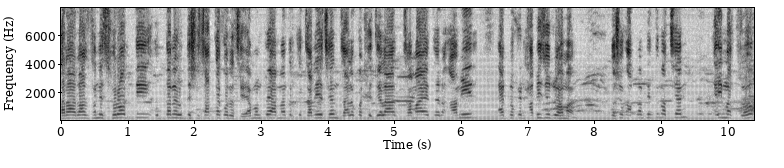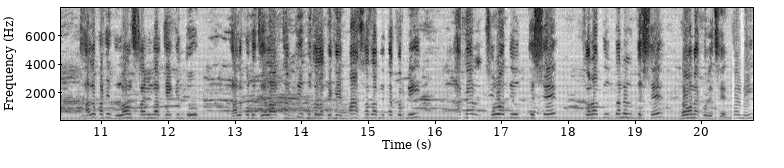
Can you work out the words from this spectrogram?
তারা রাজধানী সোরদ্দি উদ্যানের উদ্দেশ্যে যাত্রা করেছে। এমনটাই আমাদেরকে জানিয়েছেন জালুকাঠি জেলা জামায়াতের আমির অ্যাডভোকেট হাফিজুর রহমান। দর্শক, আপনারা দেখতে পাচ্ছেন, এইমাত্র ঝালুকাঠির লঞ্চ টার্মিনাল থেকে কিন্তু ঝালকাঠি জেলার চারটি উপজেলা থেকে পাঁচ হাজার নেতাকর্মী ঢাকার সরোয়াদি উদ্দেশ্যে সোহরাওয়ার্দী উদ্যানের উদ্দেশ্যে রওনা করেছেন। কর্মী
